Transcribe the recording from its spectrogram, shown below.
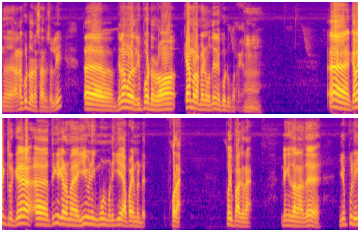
நான் கூட்டு வரேன் சார்னு சொல்லி தினமலர் ரிப்போர்ட்டரும் கேமராமேன் வந்து என்னை கூட்டு போகிறாங்க கலெக்டருக்கு அஹ், திங்கட்கிழமை ஈவினிங் மூணு மணிக்கு அப்பாயின்மெண்ட்டு போகிறேன் போய் பார்க்குறேன். நீங்கள் தானே அது? எப்படி?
